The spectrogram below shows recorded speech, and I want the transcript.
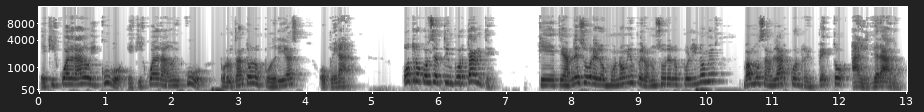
X cuadrado y cubo, x cuadrado y cubo. Por lo tanto, los podrías operar. Otro concepto importante que te hablé sobre los monomios pero no sobre los polinomios, vamos a hablar con respecto al grado.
